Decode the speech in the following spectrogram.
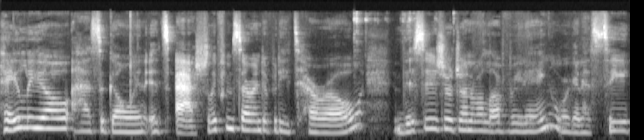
Hey Leo, how's it going? It's Ashley from Serendipity Tarot. This is your general love reading. We're going to see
